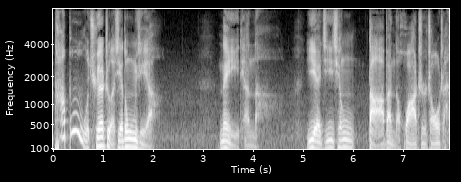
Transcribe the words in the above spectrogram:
他不缺这些东西呀。那一天呢，叶吉清打扮的花枝招展，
